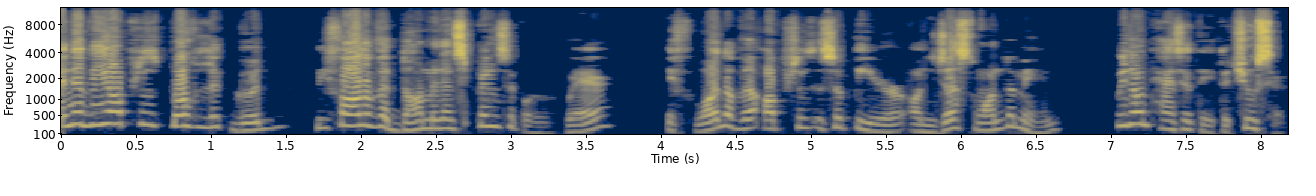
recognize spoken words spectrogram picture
And if the options both look good, we follow the dominance principle, where, if one of the options is superior on just one domain, we don't hesitate to choose it.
